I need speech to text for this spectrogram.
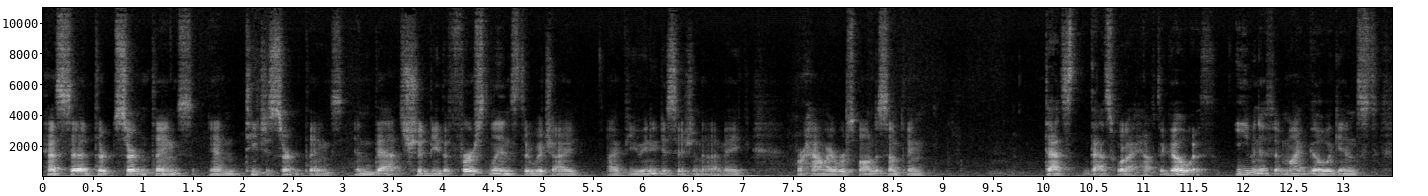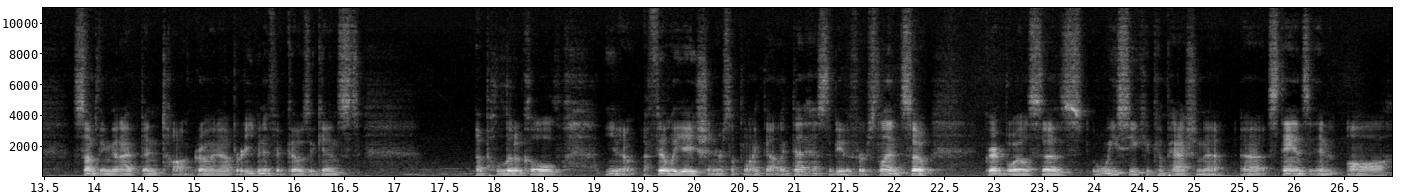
has said th- certain things and teaches certain things, and that should be the first lens through which I, I view any decision that I make or how I respond to something. That's that's what I have to go with, even if it might go against something that I've been taught growing up, or even if it goes against a political, you know, affiliation or something like that. Like that has to be the first lens. So, Greg Boyle says we seek a compassion that uh, stands in awe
